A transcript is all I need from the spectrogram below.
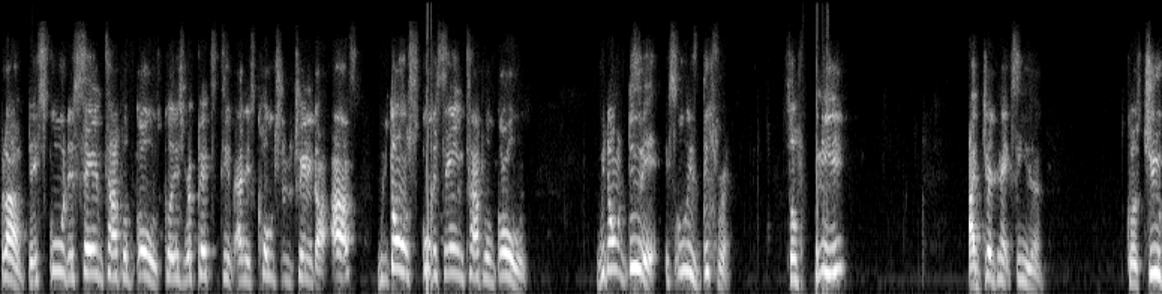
blood, they score the same type of goals because it's repetitive and it's coaching and training. That us, we don't score the same type of goals. We don't do it. It's always different. So for me, I dread next season because Chu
